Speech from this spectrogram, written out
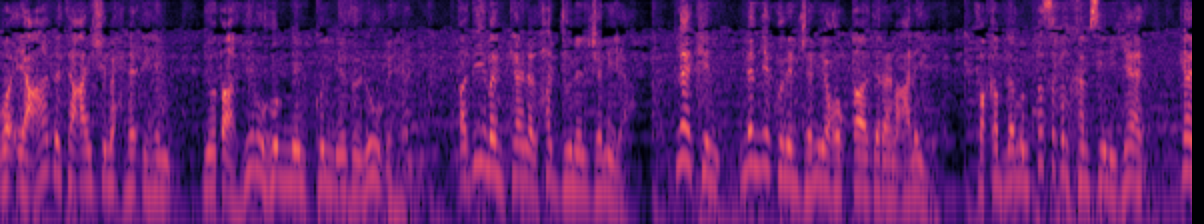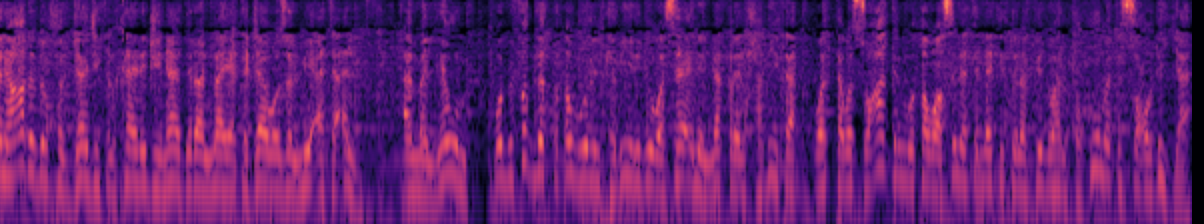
وإعادة عيش محنتهم يطهرهم من كل ذنوبهم. قديما كان الحج للجميع. لكن لم يكن الجميع قادرا عليه. فقبل منتصف الخمسينيات كان عدد الحجاج في الخارج نادرا ما يتجاوز المئة ألف. أما اليوم وبفضل التطور الكبير بوسائل النقل الحديثة والتوسعات المتواصلة التي تنفذها الحكومة السعودية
